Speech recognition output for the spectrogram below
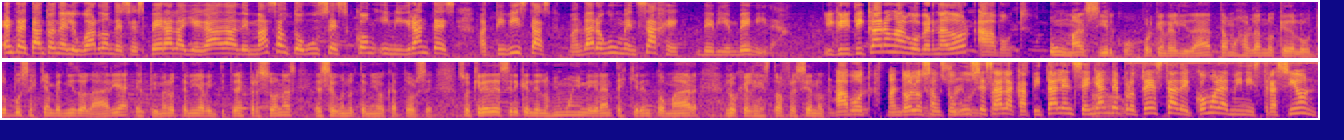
Entre tanto, en el lugar donde se espera la llegada de más autobuses con inmigrantes, activistas mandaron un mensaje de bienvenida. Y criticaron al gobernador Abbott. un mal circo, porque en realidad estamos hablando que de los dos buses que han venido a la área, el primero tenía 23 personas, el segundo tenía 14. Eso quiere decir que ni los mismos inmigrantes quieren tomar lo que les está ofreciendo. Abbott mandó los autobuses a la capital en señal de protesta de cómo la administración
